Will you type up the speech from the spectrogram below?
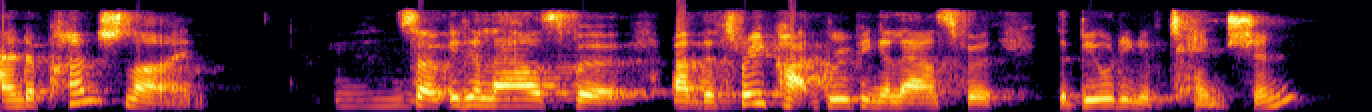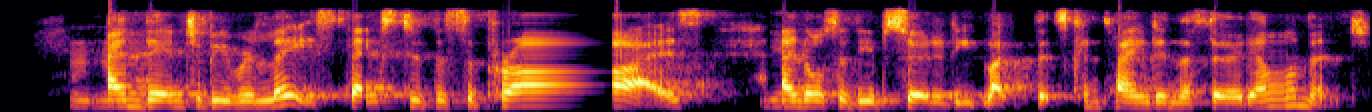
and a punchline. So it allows for uh, the three part grouping allows for the building of tension, and then to be released thanks to the surprise and also the absurdity like that's contained in the third element.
